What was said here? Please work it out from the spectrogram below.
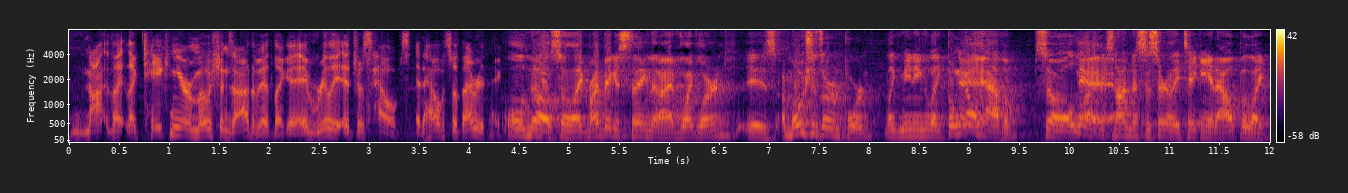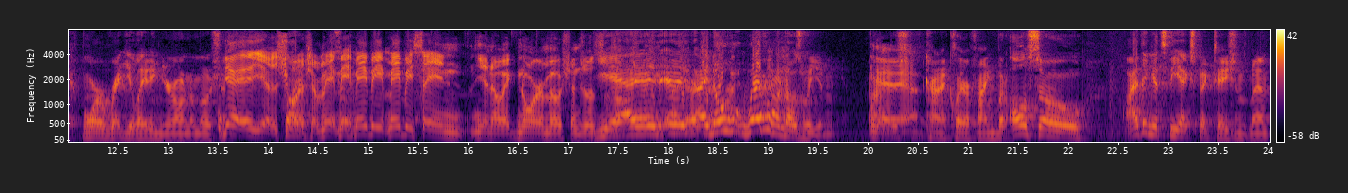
not like like taking your emotions out of it. Like it, it really it just helps. It helps with everything. Well, no. So, like, my biggest thing that I've like learned is emotions are important. Like, meaning, like, but we all Yeah. have them. So a lot Yeah. of it's not necessarily taking it out, but like more regulating your own emotions Yeah, yeah, yeah, sure. But- sure. May- may- Maybe, maybe saying you know ignore emotions was Yeah, it, it, I know everyone knows what you mean. I'm Yeah, just yeah. kind of clarifying, but also I think it's the expectations, man.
